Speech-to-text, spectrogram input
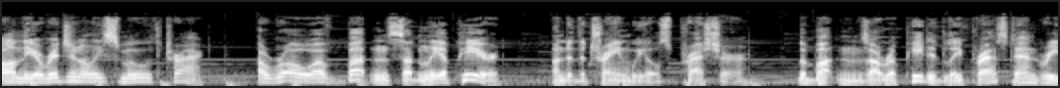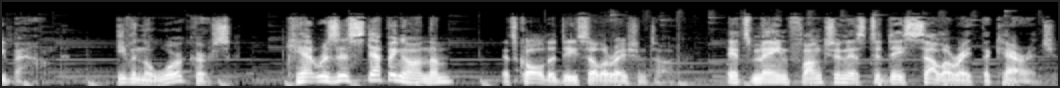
On the originally smooth track, a row of buttons suddenly appeared. Under the train wheel's pressure, the buttons are repeatedly pressed and rebound. Even the workers can't resist stepping on them. It's called a deceleration top. Its main function is to decelerate the carriage.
